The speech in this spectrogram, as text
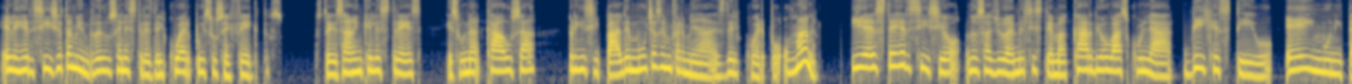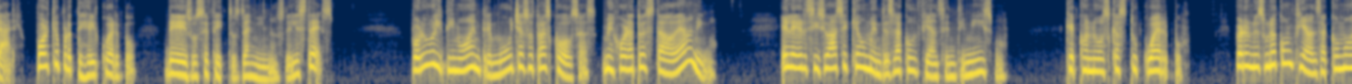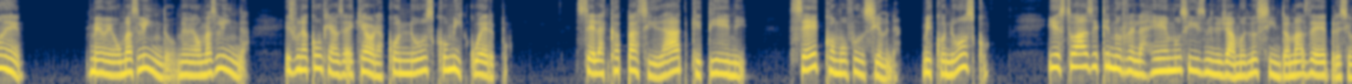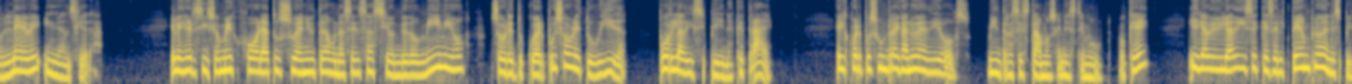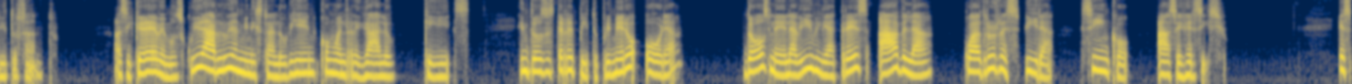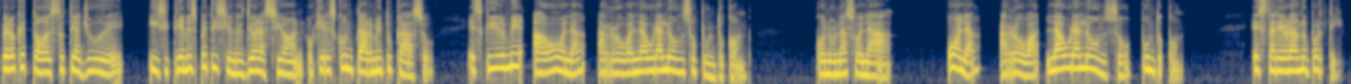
El ejercicio también reduce el estrés del cuerpo y sus efectos. Ustedes saben que el estrés es una causa principal de muchas enfermedades del cuerpo humano. Y este ejercicio nos ayuda en el sistema cardiovascular, digestivo e inmunitario, porque protege el cuerpo de esos efectos dañinos del estrés. Por último, entre muchas otras cosas, mejora tu estado de ánimo. El ejercicio hace que aumentes la confianza en ti mismo, que conozcas tu cuerpo, pero no es una confianza como de me veo más lindo, me veo más linda, es una confianza de que ahora conozco mi cuerpo, sé la capacidad que tiene, sé cómo funciona, me conozco. Y esto hace que nos relajemos y disminuyamos los síntomas de depresión leve y de ansiedad. El ejercicio mejora tu sueño y te da una sensación de dominio sobre tu cuerpo y sobre tu vida por la disciplina que trae. El cuerpo es un regalo de Dios mientras estamos en este mundo, ¿ok? y la Biblia dice que es el templo del Espíritu Santo. Así que debemos cuidarlo y administrarlo bien como el regalo que es. Entonces te repito, primero ora, dos lee la Biblia, tres habla, cuatro respira, cinco hace ejercicio. Espero que todo esto te ayude y si tienes peticiones de oración o quieres contarme tu caso, escríbeme a hola.lauralonso.com con una sola A. Hola arroba lauralonso.com. Estaré orando por ti.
